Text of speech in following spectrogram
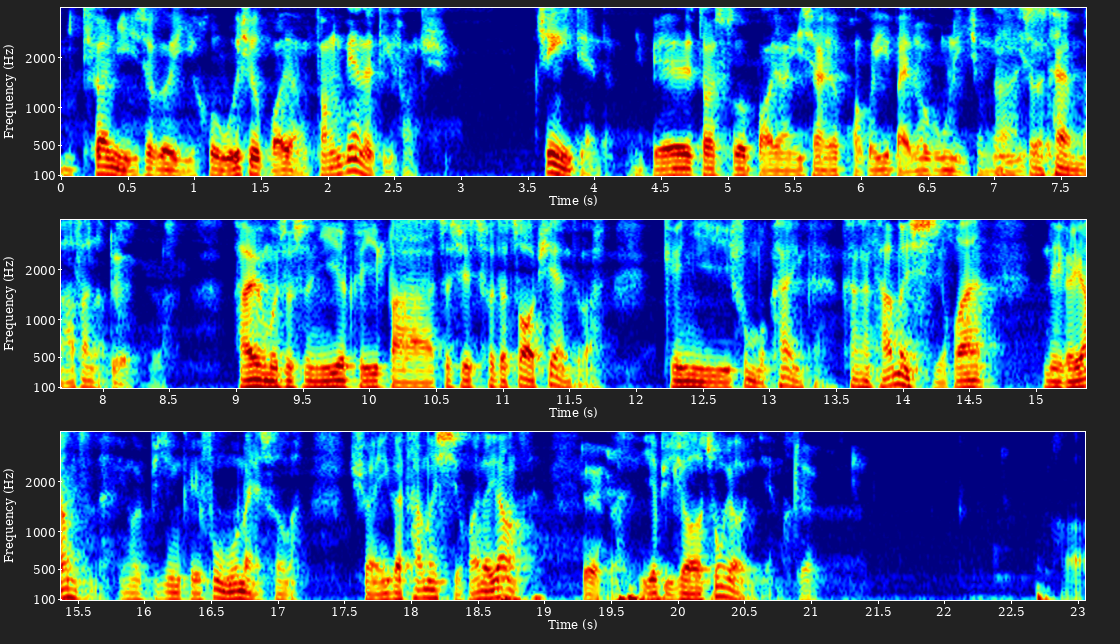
你挑你这个以后维修保养方便的地方去，近一点的，你别到时候保养一下要跑个一百多公里就没意思，这个太麻烦了，对对吧？还有嘛，就是你也可以把这些车的照片，对吧？给你父母看一看，看看他们喜欢哪个样子的，因为毕竟给父母买车嘛。选一个他们喜欢的样子，对，也比较重要一点嘛。对，好，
